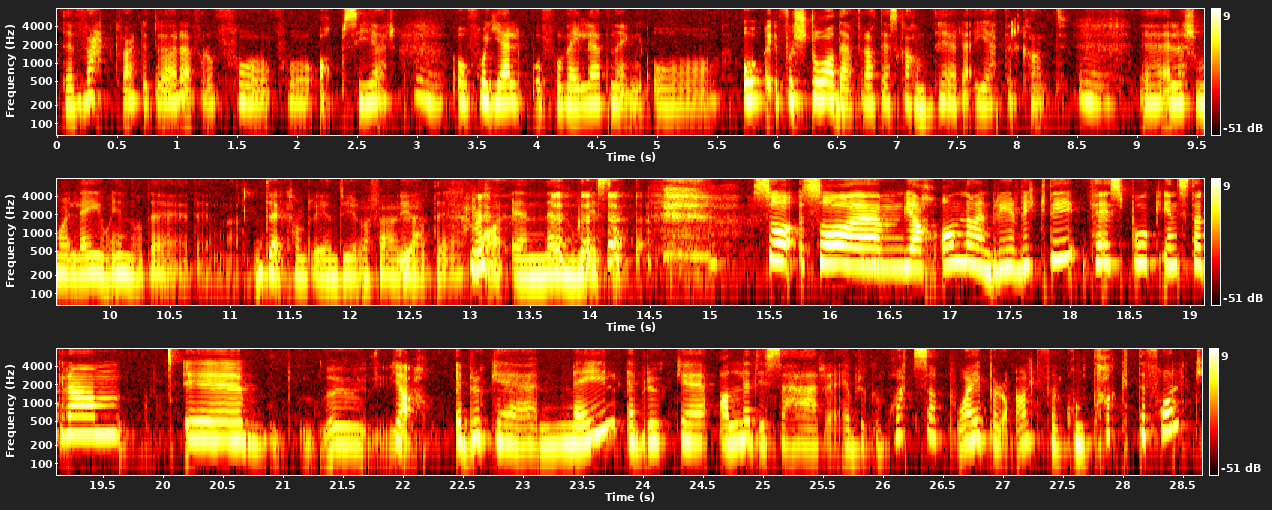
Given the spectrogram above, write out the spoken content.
Det er verdt hvert et øre for å få, få opp sider. Og få hjelp og få veiledning. Og, og forstå det for at jeg skal håndtere det i etterkant. Eh, ellers så må jeg leie henne inn, og det, det, Det kan bli en dyr affære. ja, det har jeg nemlig sett. Så, så um, ja, online blir viktig. Facebook, Instagram. eh, ja. Jeg bruker mail. Jeg bruker alle disse her Jeg bruker WhatsApp, Viber og alt for å kontakte folk.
